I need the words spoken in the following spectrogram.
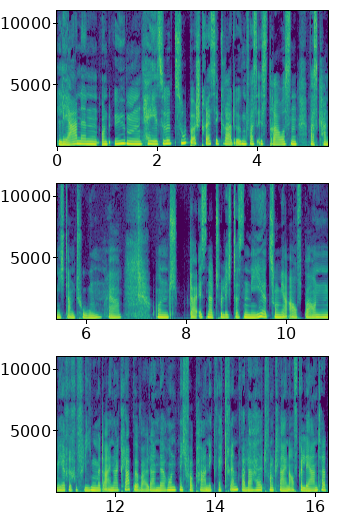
lernen und üben, hey, es wird super stressig gerade, irgendwas ist draußen, was kann ich dann tun, ja. Und da ist natürlich das Nähe zu mir aufbauen mehrere Fliegen mit einer Klappe, weil dann der Hund nicht vor Panik wegrennt, weil er halt von klein auf gelernt hat,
